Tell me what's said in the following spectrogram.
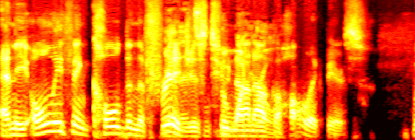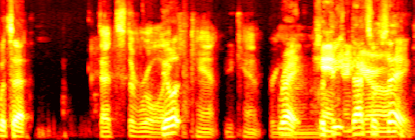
and the only thing cold in the fridge that's is two the one rule. non-alcoholic beers. What's that? That's the rule. You'll- Like, you can't you can't bring Right, your own. Can't the, that's your what I'm saying,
